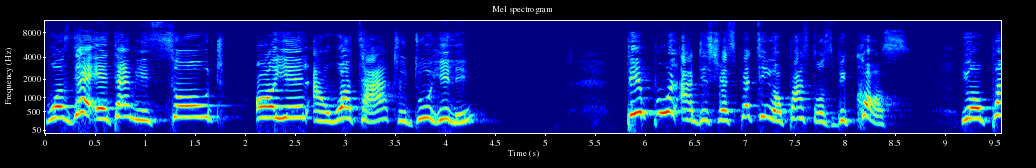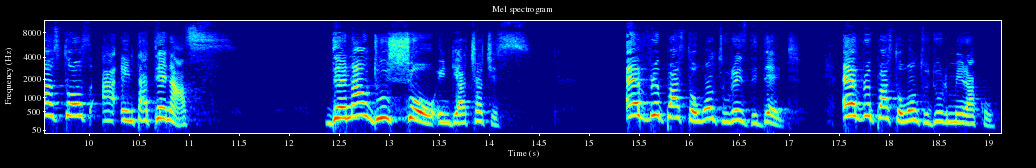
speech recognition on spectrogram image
was there a time he sold oil and water to do healing? People are disrespecting your pastors because your pastors are entertainers. They now do show in their churches. Every pastor wants to raise the dead. Every pastor wants to do a miracle.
